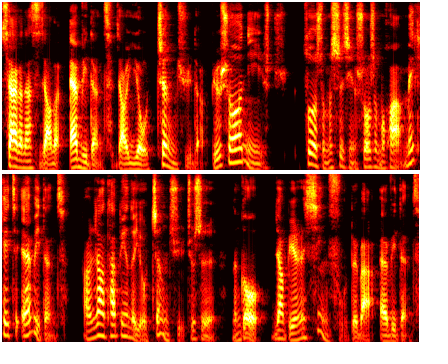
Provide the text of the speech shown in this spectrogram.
下一个单词叫做 evident，叫有证据的，比如说你。做什么事情说什么话，make it evident 啊，让它变得有证据，就是能够让别人信服，对吧？evident。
